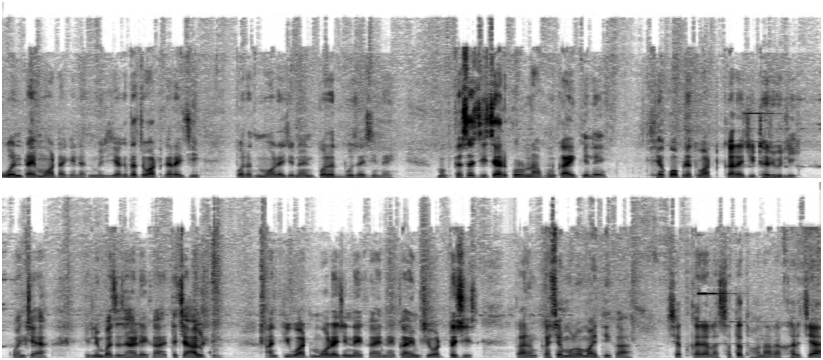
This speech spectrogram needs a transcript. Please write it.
वन टाईम वाटा केल्यात. म्हणजे एकदाच वाट करायची परत मोडायची नाही आणि परत बुजायची नाही. मग तसाच विचार करून आपण काय केलं आहे ह्या कोपऱ्यात वाट करायची ठरविली. कोणच्या? हे लिंबाचं झाड आहे का? त्याच्या हलकून. आणि ती वाट मोडायची नाही काय नाही कायमची वाट तशीच. कारण कशामुळं माहिती का? शेतकऱ्याला सतत होणारा खर्चा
